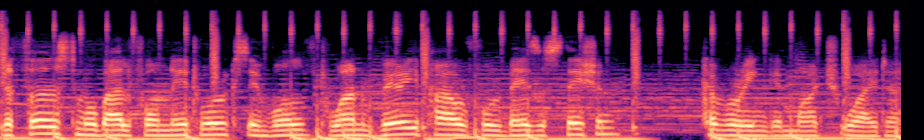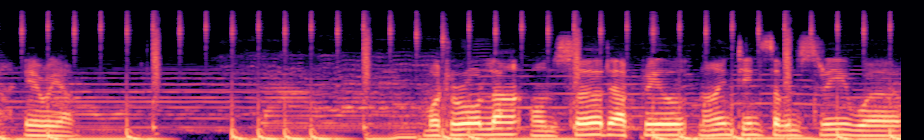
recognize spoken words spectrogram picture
the first mobile phone networks involved one very powerful base station covering a much wider area. Motorola on 3rd April 1973 were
